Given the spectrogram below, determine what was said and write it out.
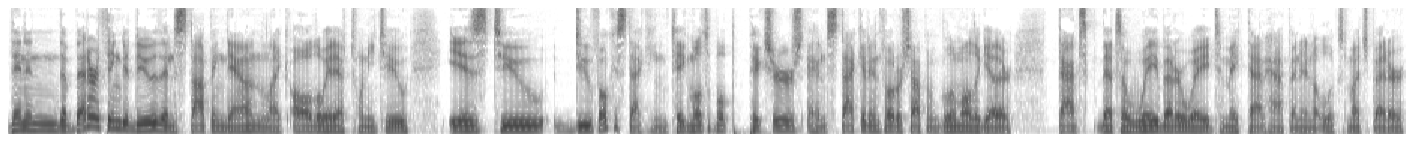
Then, in the better thing to do than stopping down like all the way to f22 is to do focus stacking. Take multiple pictures and stack it in Photoshop and glue them all together that's that's a way better way to make that happen and it looks much better.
